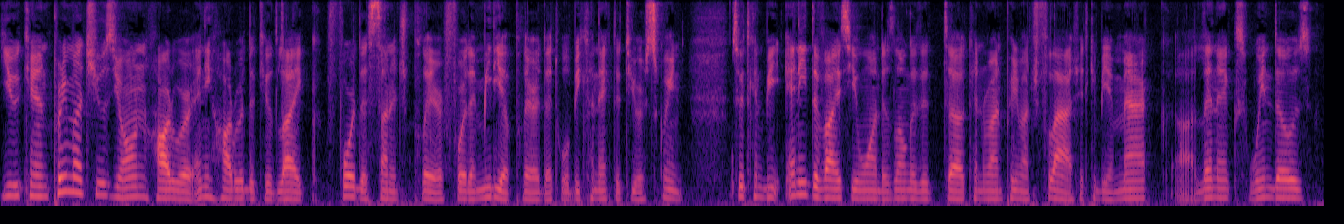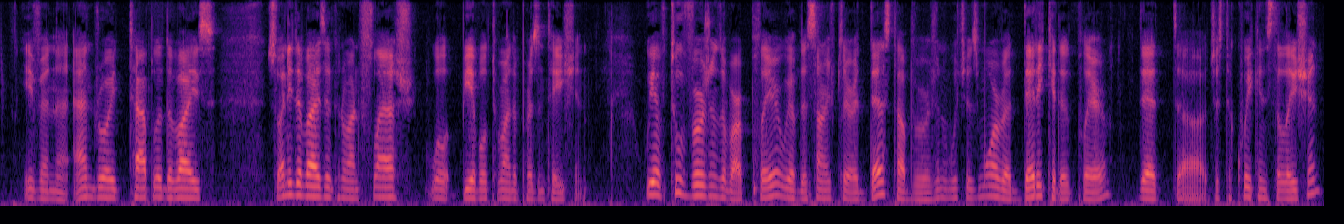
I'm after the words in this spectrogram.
you can pretty much use your own hardware, any hardware that you'd like for the signage player, for the media player that will be connected to your screen. So it can be any device you want as long as it uh, can run pretty much Flash. It can be a Mac, uh, Linux, Windows, even an Android tablet device. So any device that can run Flash will be able to run the presentation. We have two versions of our player. We have the Signage Player desktop version, which is more of a dedicated player that uh, just a quick installation.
